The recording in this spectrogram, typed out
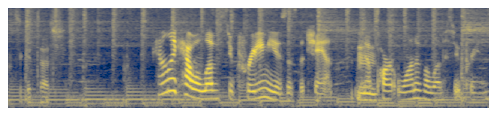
It's a good touch. Kind of like how A Love Supreme uses the chant. Mm. You know, part one of A Love Supreme.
